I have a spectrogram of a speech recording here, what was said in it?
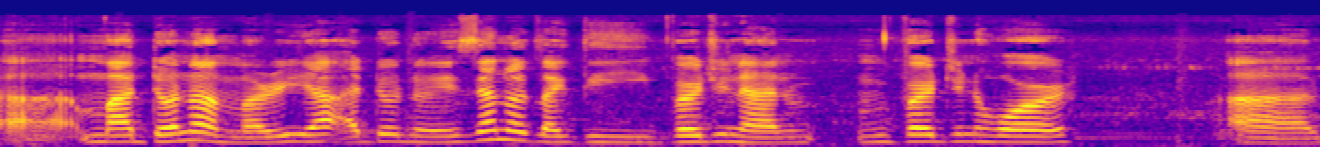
Uh, Madonna and Maria, I don't know. Is that not like the virgin and virgin whore uh,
